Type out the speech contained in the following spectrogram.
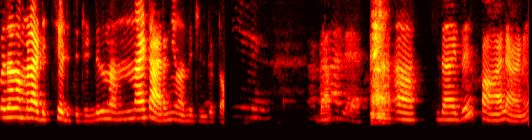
അപ്പൊ ഇതാ നമ്മൾ അടിച്ചെടുത്തിട്ടുണ്ട്. ഇത് നന്നായിട്ട് അരഞ്ഞു വന്നിട്ടുണ്ട് കേട്ടോ ആ അതായത് പാലാണ്.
